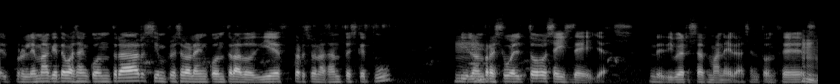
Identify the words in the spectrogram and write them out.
el problema que te vas a encontrar, siempre se lo han encontrado 10 personas antes que tú y lo han resuelto 6 de ellas, de diversas maneras. Entonces,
